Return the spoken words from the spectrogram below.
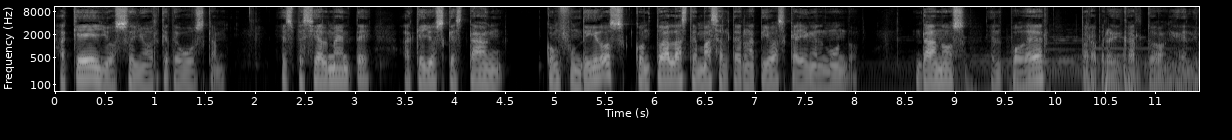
a aquellos, Señor, que te buscan, especialmente aquellos que están confundidos con todas las demás alternativas que hay en el mundo. Danos el poder para predicar tu evangelio.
